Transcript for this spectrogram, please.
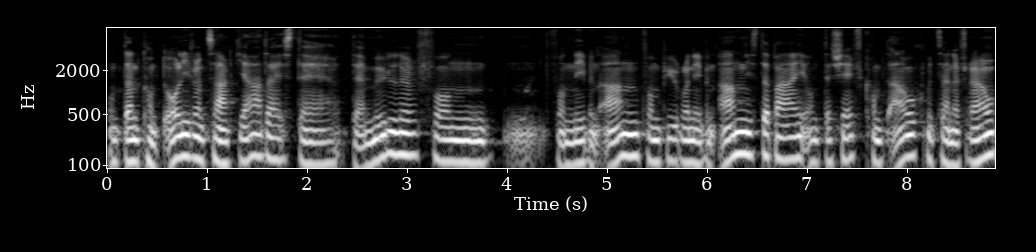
Und dann kommt Oliver und sagt, ja, da ist der, der Müller von, von nebenan, vom Büro nebenan ist dabei und der Chef kommt auch mit seiner Frau.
